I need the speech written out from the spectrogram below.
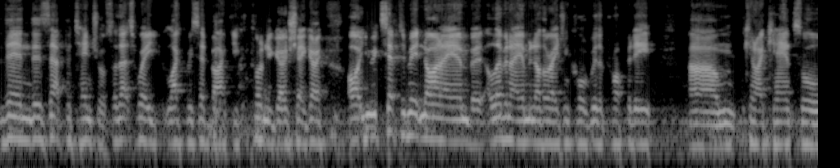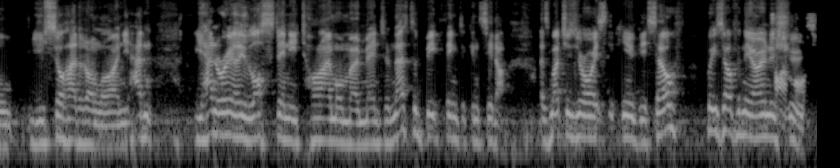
then there's that potential. So that's where, like we said, Mark, you can sort of negotiate, going, oh, you accepted me at 9 a.m., but 11 a.m. another agent called with a property. Um, can I cancel? You still had it online. You hadn't you hadn't really lost any time or momentum. That's a big thing to consider. As much as you're always thinking of yourself, put yourself in the owner's shoes.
